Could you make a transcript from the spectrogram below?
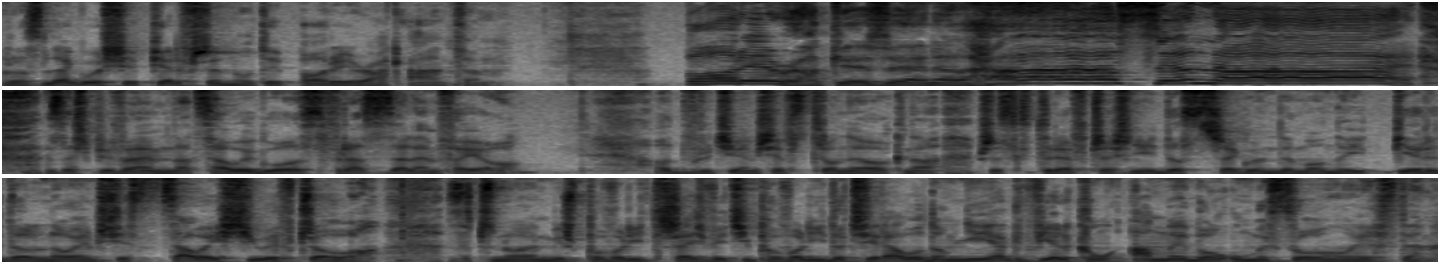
rozległy się pierwsze nuty Party Rock Anthem. Party rock is in a house tonight. Zaśpiewałem na cały głos wraz z LMFAO. Odwróciłem się w stronę okna, przez które wcześniej dostrzegłem demony i pierdolnąłem się z całej siły w czoło. Zaczynałem już powoli trzeźwieć i powoli docierało do mnie, jak wielką amebą umysłową jestem.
